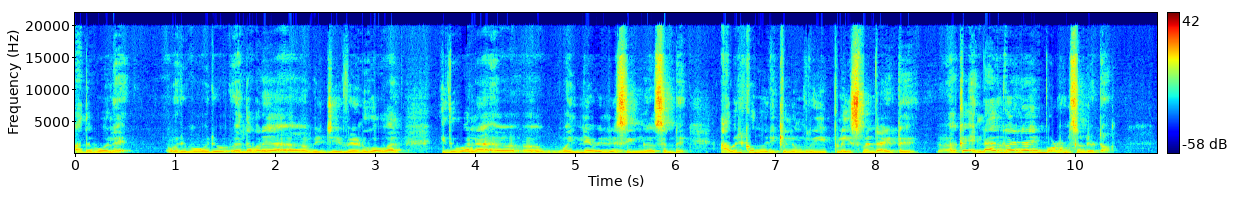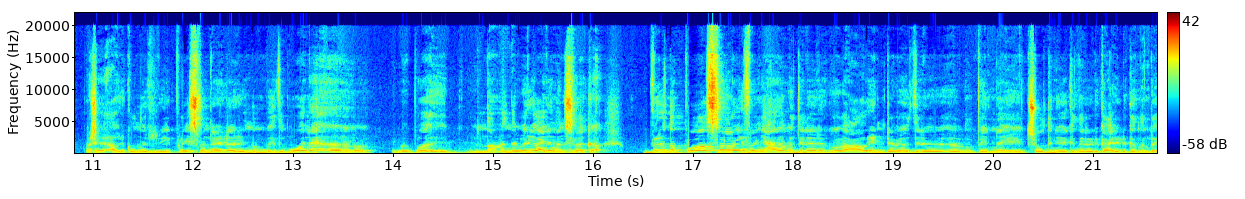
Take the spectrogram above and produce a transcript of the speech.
അതുപോലെ ഒരു ഒരു എന്താ പറയുക വിജി വേണുഗോപാൽ ഇതുപോലെ വലിയ വലിയ സിംഗേഴ്സ് ഉണ്ട്. അവർക്കൊന്നും ഒരിക്കലും റീപ്ലേസ്മെന്റ് ആയിട്ട് ഒക്കെ എല്ലാവർക്കും അതിന്റെ ഇമ്പോർട്ടൻസ് ഉണ്ട് കേട്ടോ പക്ഷേ അവർക്കൊന്നും റീപ്ലേസ്മെന്റ് ആയിട്ട് അവരൊന്നും ഇതുപോലെ ഇപ്പോൾ ഒരു കാര്യം മനസ്സിലാക്കുക. ഇവരൊന്നും പേഴ്സണൽ ലൈഫ് ഞാൻ ഇതിലൊരു ആ ഒരു ഇന്റർവ്യൂ ഇതിൽ പിന്നെ ചോദ്യം ചോദിക്കുന്നതിൽ ഒരു കാര്യം എടുക്കുന്നുണ്ട്.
